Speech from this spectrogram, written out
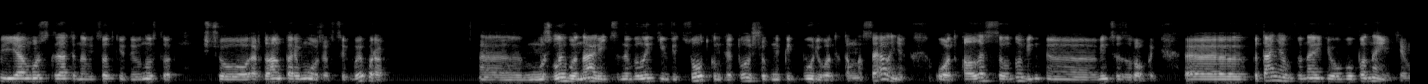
я можу сказати на відсотків 90, що Ердоган переможе в цих виборах. Е, можливо, навіть з невеликим відсотком для того, щоб не підбурювати там населення, от але все одно він е, він це зробить. Е, питання навіть його в опонентів.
